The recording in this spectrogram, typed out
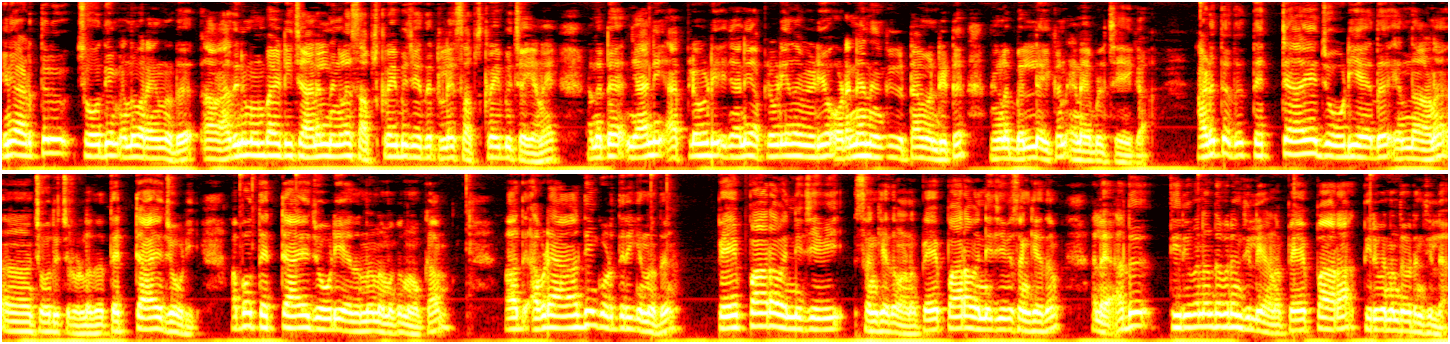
ഇനി അടുത്തൊരു ചോദ്യം എന്ന് പറയുന്നത് അതിനു മുമ്പായിട്ട് ഈ ചാനൽ നിങ്ങൾ സബ്സ്ക്രൈബ് ചെയ്തിട്ടില്ലെങ്കിൽ സബ്സ്ക്രൈബ് ചെയ്യണേ. എന്നിട്ട് ഞാൻ ഈ അപ്ലോഡ് ഞാൻ ഈ അപ്ലോഡ് ചെയ്യുന്ന വീഡിയോ ഉടനെ നിങ്ങൾക്ക് കിട്ടാൻ വേണ്ടിയിട്ട് നിങ്ങൾ ബെല്ലൈക്കൺ എനേബിൾ ചെയ്യുക. അടുത്തത് തെറ്റായ ജോഡി ഏത് എന്നാണ് ചോദിച്ചിട്ടുള്ളത്. തെറ്റായ ജോഡി. അപ്പോൾ തെറ്റായ ജോഡി ഏതെന്ന് നമുക്ക് നോക്കാം. അത് അവിടെ ആദ്യം കൊടുത്തിരിക്കുന്നത് പേപ്പാറ വന്യജീവി സങ്കേതമാണ്. പേപ്പാറ വന്യജീവി സങ്കേതം അല്ലെ? അത് തിരുവനന്തപുരം ജില്ലയാണ്. പേപ്പാറ തിരുവനന്തപുരം ജില്ല.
